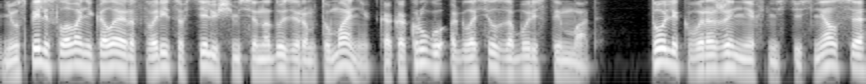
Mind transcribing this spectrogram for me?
Не успели слова Николая раствориться в стелющемся над озером тумане, как округу огласил забористый мат. Толик в выражениях не стеснялся,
